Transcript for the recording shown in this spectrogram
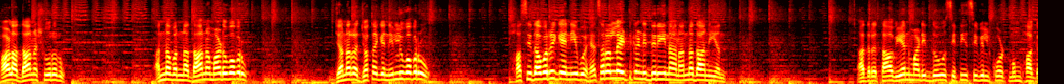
ಬಹಳ ದಾನಶೂರರು. ಅನ್ನವನ್ನು ದಾನ ಮಾಡುವವರು, ಜನರ ಜೊತೆಗೆ ನಿಲ್ಲುವವರು, ಹಸಿದವರಿಗೆ ನೀವು ಹೆಸರಲ್ಲೇ ಇಟ್ಕೊಂಡಿದ್ದೀರಿ ನಾನು ಅನ್ನದಾನಿ ಅಂತ. ಆದರೆ ತಾವೇನು ಮಾಡಿದ್ದು? ಸಿಟಿ ಸಿವಿಲ್ ಕೋರ್ಟ್ ಮುಂಭಾಗ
